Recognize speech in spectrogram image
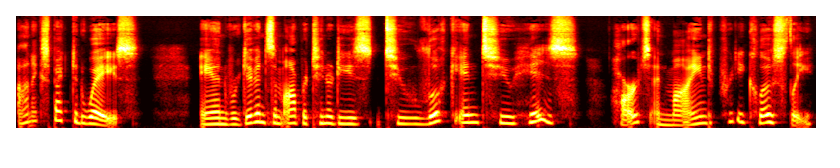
unexpected ways, and we're given some opportunities to look into his heart and mind pretty closely.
